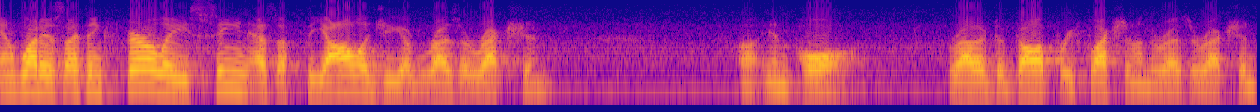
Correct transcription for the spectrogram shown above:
and what is, I think, fairly seen as a theology of resurrection uh, in Paul, rather developed reflection on the resurrection,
